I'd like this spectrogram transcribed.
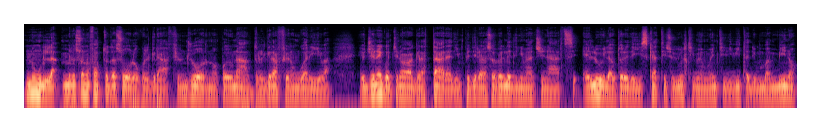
Nulla, me lo sono fatto da solo quel graffio, un giorno, poi un altro, il graffio non guariva. Eugene continuava a grattare, ad impedire alla sua pelle di immaginarsi. È lui l'autore degli scatti sugli ultimi momenti di vita di un bambino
